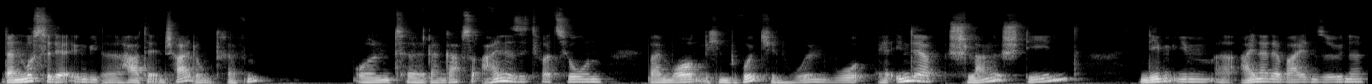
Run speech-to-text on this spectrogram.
Dann musste der irgendwie äh, harte Entscheidungen treffen. Und äh, dann gab es so eine Situation beim morgendlichen Brötchen holen, wo er in der Schlange stehend, neben ihm äh, einer der beiden Söhne,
